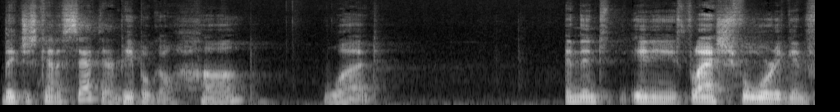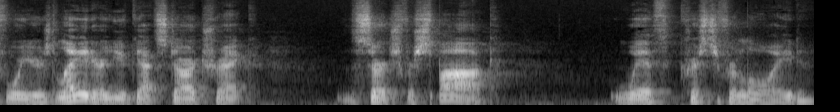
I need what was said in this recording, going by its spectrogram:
they just kind of sat there and people go, huh? What? And then and you flash forward again four years later, you've got Star Trek The Search for Spock with Christopher Lloyd,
